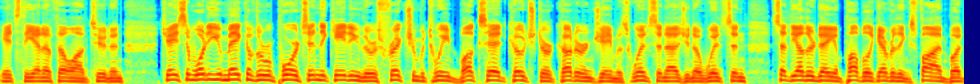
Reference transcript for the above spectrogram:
It's the NFL on TuneIn. Jason, what do you make of the reports indicating there's friction between Bucks head coach Dirk Koetter and Jameis Winston? As you know, Winston said the other day in public everything's fine, but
